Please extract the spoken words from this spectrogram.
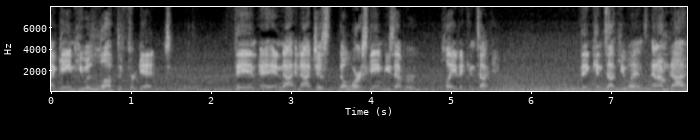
a game he would love to forget, then and not not just the worst game he's ever played at Kentucky, then Kentucky wins. And I'm not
